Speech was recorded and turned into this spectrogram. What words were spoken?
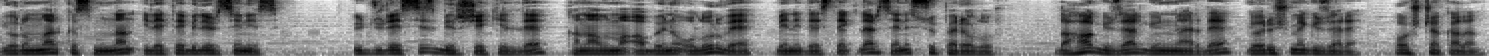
yorumlar kısmından iletebilirsiniz. Ücretsiz bir şekilde kanalıma abone olur ve beni desteklerseniz süper olur. Daha güzel günlerde görüşmek üzere. Hoşçakalın.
